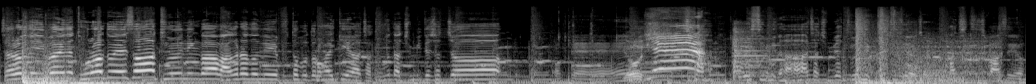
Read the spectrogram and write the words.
자 여러분들 이번에는 도라도에서 두현님과 마그라도님이 붙어보도록 할게요 자 두 분 다 준비되셨죠? 오케이 요시. 예 자 알겠습니다 자 준비 두현님 붙으세요 저 같이 뛰지 마세요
